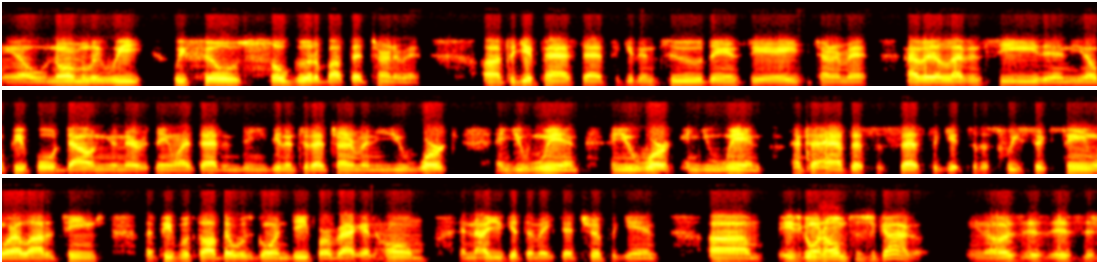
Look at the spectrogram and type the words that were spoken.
you know normally we we feel so good about that tournament. Uh, to get past that, to get into the NCAA tournament, have an 11 seed and you know people doubting you and everything like that and then you get into that tournament and you work and you win and you work and you win. And to have that success to get to the sweet 16 where a lot of teams that people thought that was going deep are back at home and now you get to make that trip again um, he's going home to chicago. You know it's, it's,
